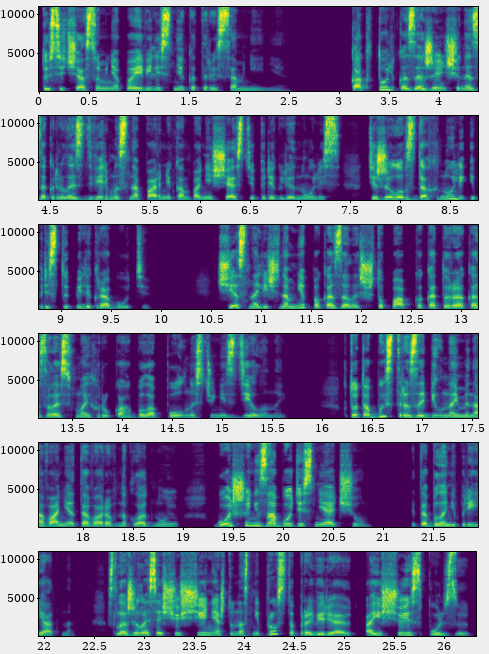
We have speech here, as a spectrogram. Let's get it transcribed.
то сейчас у меня появились некоторые сомнения. Как только за женщиной закрылась дверь, мы с напарником по несчастью переглянулись, тяжело вздохнули и приступили к работе. Честно, лично мне показалось, что папка, которая оказалась в моих руках, была полностью не сделанной. Кто-то быстро забил наименование товара в накладную, больше не заботясь ни о чем. Это было неприятно. Сложилось ощущение, что нас не просто проверяют, а еще и используют.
